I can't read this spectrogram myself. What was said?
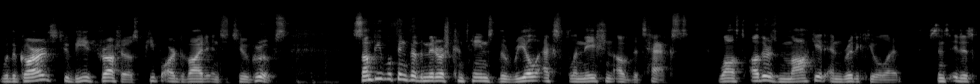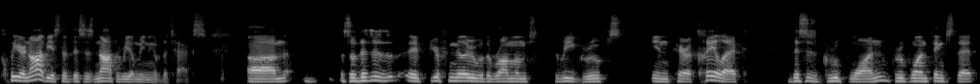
with regards to these drushos, people are divided into two groups. Some people think that the midrash contains the real explanation of the text, whilst others mock it and ridicule it, since it is clear and obvious that this is not the real meaning of the text. Um, so this is, if you're familiar with the Rambam's three groups in Perek this is group one. Group one thinks that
